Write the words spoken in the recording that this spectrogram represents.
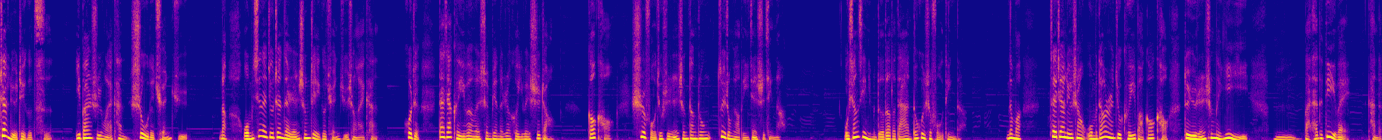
战略这个词一般是用来看事物的全局。那我们现在就站在人生这一个全局上来看，或者大家可以问问身边的任何一位师长，高考。是否就是人生当中最重要的一件事情呢？我相信你们得到的答案都会是否定的。那么，在战略上，我们当然就可以把高考对于人生的意义，嗯，把它的地位看得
